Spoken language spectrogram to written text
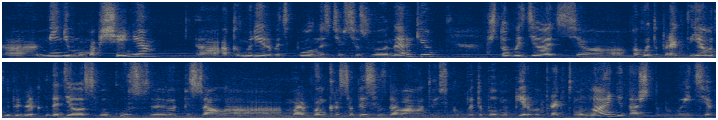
э, минимум общения, аккумулировать полностью всю свою энергию, чтобы сделать э, какой-то проект. Я вот, например, когда делала свой курс, э, писала марафон красоты, создавала, то есть как бы это был мой первый проект в онлайне, да, чтобы выйти.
